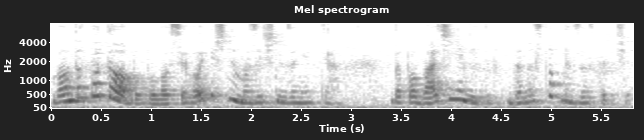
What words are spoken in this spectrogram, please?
вам до вподоби було сьогоднішнє музичне заняття. До побачення, діти, до наступних зустрічей!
